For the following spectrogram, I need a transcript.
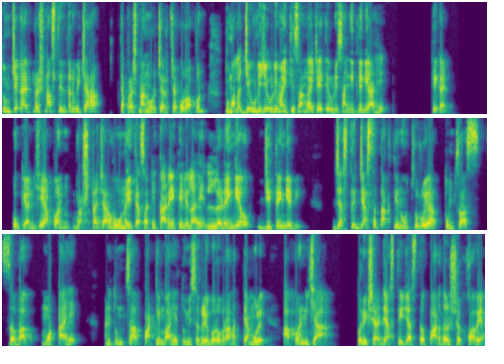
तुमचे काय प्रश्न असतील तर विचारा. त्या प्रश्नांवर चर्चा करू आपण. तुम्हाला जेवढी जेवढी माहिती सांगायची आहे तेवढी सांगितलेली आहे. ठीक आहे? ओके आणि हे आपण भ्रष्टाचार होऊ नये त्यासाठी कार्य केलेलं आहे लढेंगे और जितेंगे बी. जास्तीत जास्त ताकदीनं उचलूया तुमचा सहभाग मोठा आहे आणि तुमचा पाठिंबा आहे तुम्ही सगळे बरोबर आहात. त्यामुळे आपण ह्या परीक्षा जास्तीत जास्त पारदर्शक व्हाव्या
